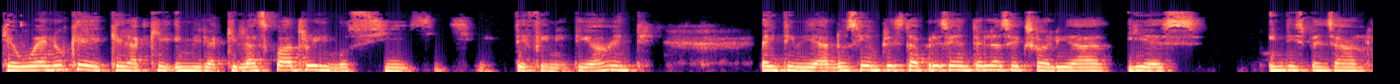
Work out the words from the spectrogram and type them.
Qué bueno que, que aquí, y mira, aquí las cuatro dijimos, sí, sí, sí, definitivamente. La intimidad no siempre está presente en la sexualidad y es indispensable.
